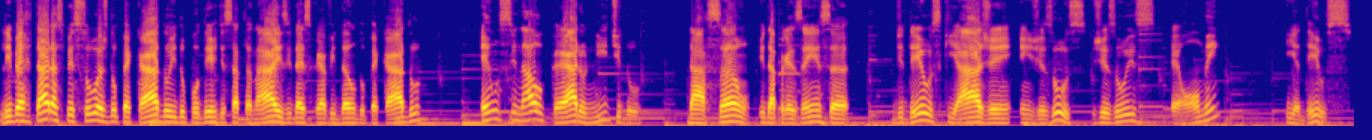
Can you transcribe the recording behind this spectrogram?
Libertar as pessoas do pecado e do poder de Satanás e da escravidão do pecado é um sinal claro, nítido, da ação e da presença de Deus que agem em Jesus. Jesus é homem e é Deus.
